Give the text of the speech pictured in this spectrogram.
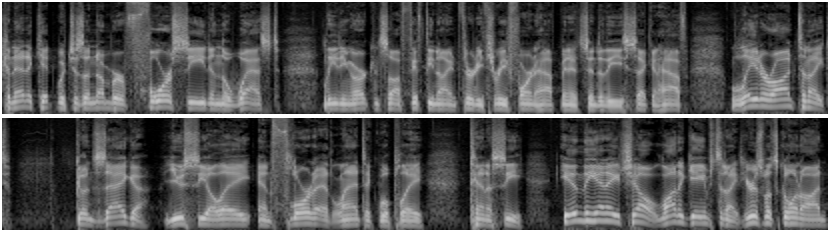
Connecticut, which is a number four seed in the West, leading Arkansas 59 33, four and a half minutes into the second half. Later on tonight, Gonzaga, UCLA, and Florida Atlantic will play Tennessee. In the NHL, a lot of games tonight. Here's what's going on.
